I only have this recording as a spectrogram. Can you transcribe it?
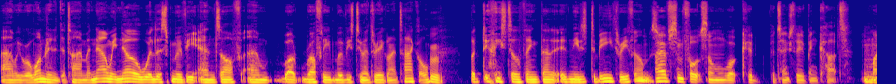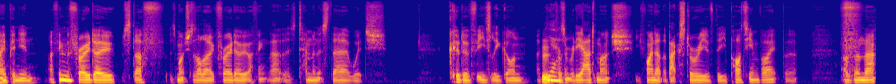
Uh, we were wondering at the time, and now we know where this movie ends off and what roughly movies two and three are going to tackle. Hmm. But do we still think that it needs to be three films? I have some thoughts on what could potentially have been cut, in hmm. my opinion. I think the hmm. Frodo stuff, as much as I like Frodo, I think that there's 10 minutes there which could have easily gone. It Yeah. doesn't really add much. You find out the backstory of the party invite, but other than that.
